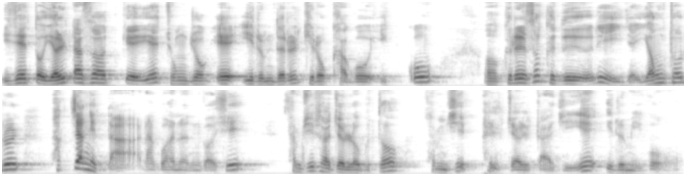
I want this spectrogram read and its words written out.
이제 또 15개의 종족의 이름들을 기록하고 있고 어, 그래서 그들이 이제 영토를 확장했다라고 하는 것이 34절로부터 38절까지의 이름이고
